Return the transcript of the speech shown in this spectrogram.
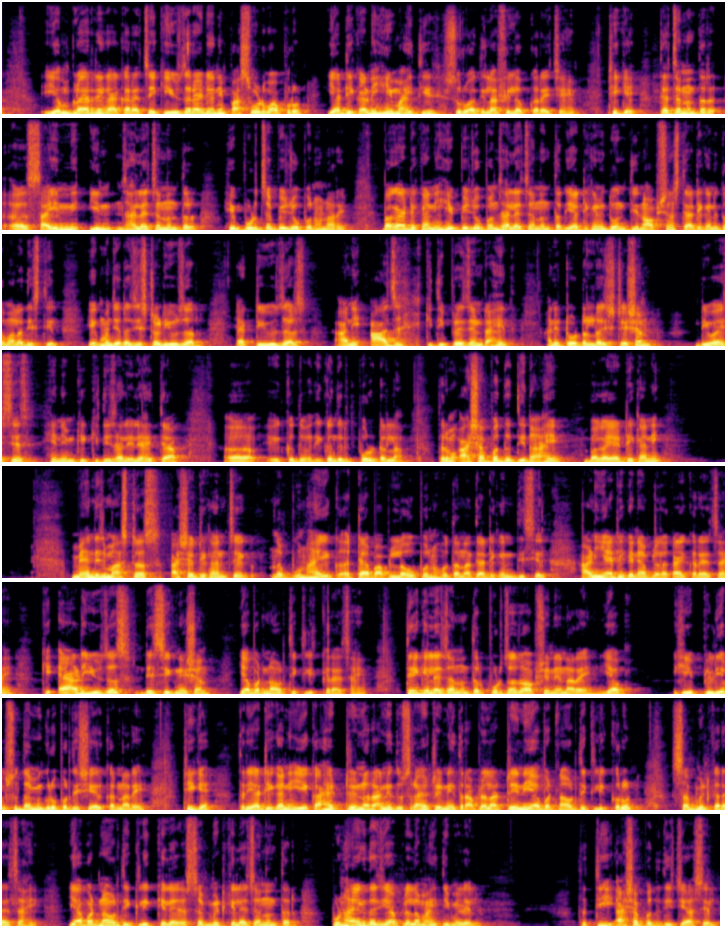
एम्प्लॉयरने काय करायचं आहे की युजर आय डी आणि पासवर्ड वापरून या ठिकाणी ही माहिती सुरुवातीला फिलअप करायची आहे. ठीक आहे. त्याच्यानंतर साईन इन झाल्याच्यानंतर हे पुढचं पेज ओपन होणार आहे. बघा या ठिकाणी हे पेज ओपन झाल्याच्यानंतर या ठिकाणी दोन तीन ऑप्शन्स त्या ठिकाणी तुम्हाला दिसतील. एक म्हणजे रजिस्टर्ड युजर ॲक्टिव्ह युजर्स आणि आज किती प्रेझेंट आहेत आणि टोटल रजिस्ट्रेशन डिव्हायसेस हे नेमके किती झालेले आहेत त्या अ, एकंदरीत एकंदरीत पोर्टलला. तर मग अशा पद्धतीनं आहे बघा या ठिकाणी. मॅनेज मास्टर्स अशा ठिकाणचे पुन्हा एक टॅब आपल्याला ओपन होताना त्या ठिकाणी दिसेल. आणि या ठिकाणी आपल्याला काय करायचं आहे की ॲड युजर्स डेसिग्नेशन या बटनावरती क्लिक करायचं आहे. ते केल्याच्यानंतर पुढचा जो ऑप्शन येणार आहे या ही पी डी एफसुद्धा मी ग्रुपवरती शेअर करणार आहे. ठीक आहे? तर या ठिकाणी एक आहे ट्रेनर आणि दुसरा आहे ट्रेनी तर आपल्याला ट्रेनी या बटनावरती क्लिक करून सबमिट करायचं आहे. या बटनावरती क्लिक केल्या सबमिट केल्याच्यानंतर पुन्हा एकदा जी आपल्याला माहिती मिळेल तर ती अशा पद्धतीची असेल.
